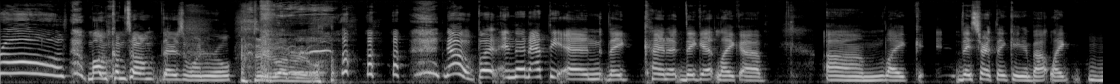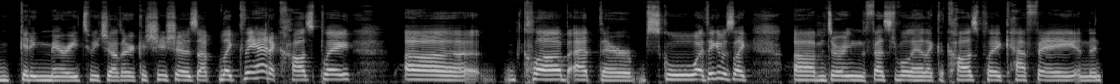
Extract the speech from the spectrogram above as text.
rules. Mom comes home. There's one rule. There's one rule. No, but and then at the end they kind of they get like a um like they start thinking about like getting married to each other because she shows up like they had a cosplay uh club at their school. I think it was like um during the festival they had like a cosplay cafe and then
